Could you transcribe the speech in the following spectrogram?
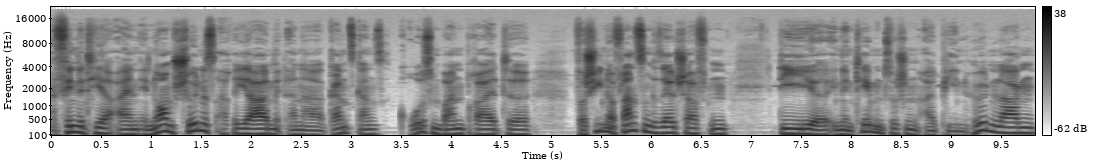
findet hier ein enorm schönes Areal mit einer ganz, ganz großen Bandbreite verschiedener Pflanzengesellschaften, die äh, in den Themen zwischen alpinen Höhenlagen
